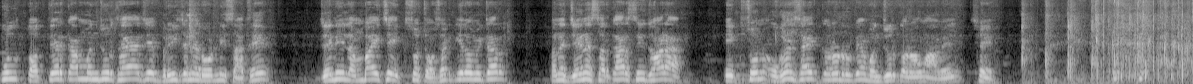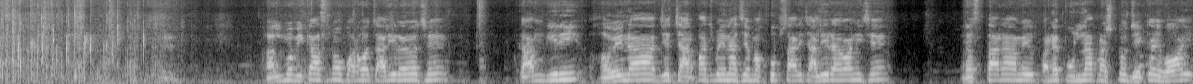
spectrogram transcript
કુલ તોતેર કામ મંજૂર થયા છે બ્રિજ અને રોડની સાથે, જેની લંબાઈ છે એકસો ચોસઠ કિલોમીટર અને જેને સરકારશ્રી દ્વારા એકસો ઓગણસાઠ કરોડ રૂપિયા મંજૂર કરવામાં આવેલ છે. હાલમાં વિકાસનો પર્વ ચાલી રહ્યો છે. કામગીરી હવેના જે ચાર પાંચ મહિના છે એમાં ખૂબ સારી ચાલી રહેવાની છે. રસ્તાના અમે અને પુલના પ્રશ્નો જે કંઈ હોય,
